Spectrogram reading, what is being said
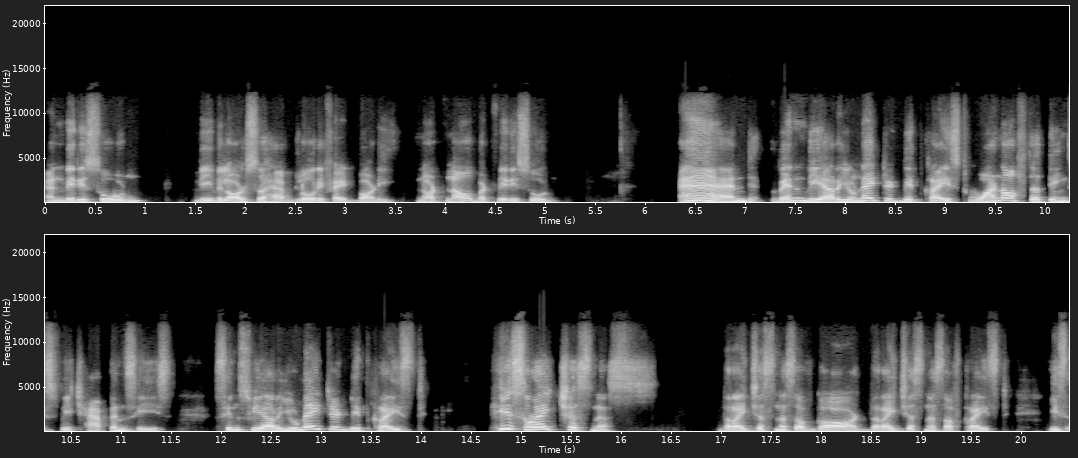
And very soon, we will also have glorified body not now, but very soon. And when we are united with Christ, one of the things which happens is since we are united with Christ, his righteousness, the righteousness of God, the righteousness of Christ is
